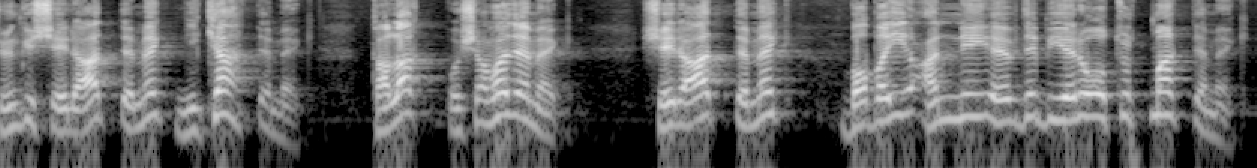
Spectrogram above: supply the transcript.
Çünkü şeriat demek nikah demek. Talak boşama demek. Şeriat demek babayı anneyi evde bir yere oturtmak demek.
